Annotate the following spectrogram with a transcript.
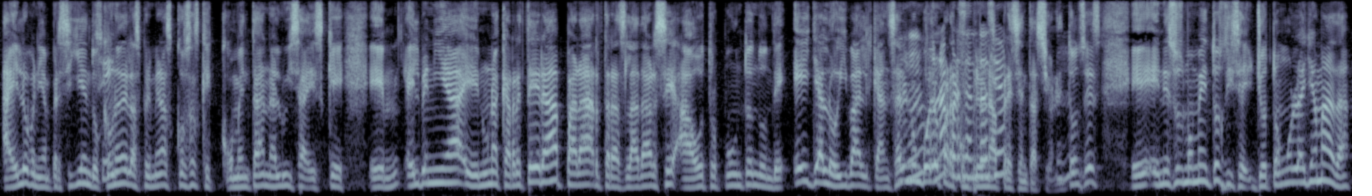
a él lo venían persiguiendo. Que una de las primeras cosas que comenta Ana Luisa es que eh, él venía en una carretera para trasladarse a otro punto en donde ella lo iba a alcanzar en un vuelo para cumplir una presentación. Entonces, eh, en esos momentos dice, yo tomo la llamada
